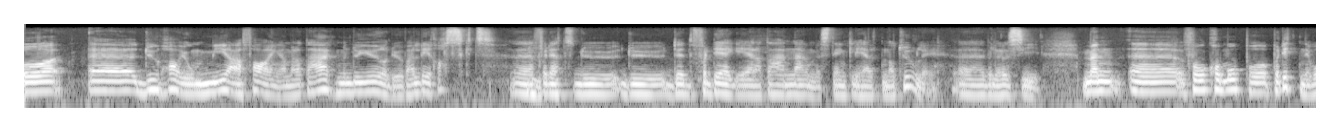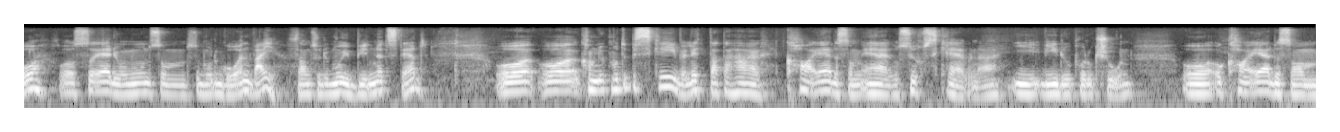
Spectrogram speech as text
og du har jo mye erfaringer med dette her, men du gjør det jo veldig raskt. Eh, mm. Fordi at du, du, det, for deg er dette her nærmest egentlig helt naturlig, eh, vil jeg si. Men for å komme opp på, på ditt nivå, så er det jo noen som, som må gå en vei. Sant? Så du må jo begynne et sted. Og, og, Kan du på en måte beskrive litt dette her, hva er det som er ressurskrevende i videoproduksjon? Og, og, hva er det som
